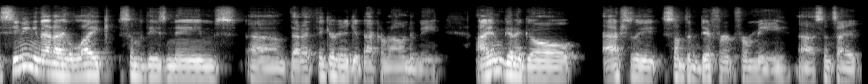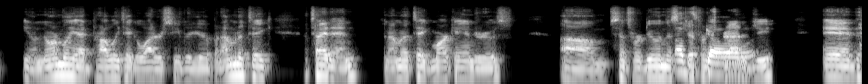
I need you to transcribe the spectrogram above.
seeming that I like some of these names um, that I think are going to get back around to me, I am going to go actually something different for me uh, since I, you know, normally I'd probably take a wide receiver here, but I'm going to take a tight end and I'm going to take Mark Andrews um, since we're doing this Let's different go. strategy. And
